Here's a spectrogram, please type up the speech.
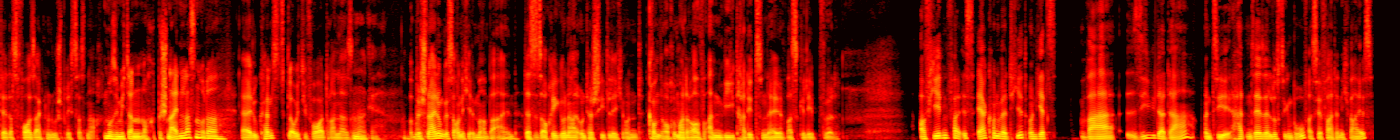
der das vorsagt und du sprichst das nach. Muss ich mich dann noch beschneiden lassen oder? Äh, du kannst, glaube ich, die Vorhaut dran lassen. Okay. Beschneidung ist auch nicht immer bei allen. Das ist auch regional unterschiedlich und kommt auch immer darauf an, wie traditionell was gelebt wird. Auf jeden Fall ist er konvertiert und jetzt war sie wieder da und sie hat einen sehr, sehr lustigen Beruf, was ihr Vater nicht weiß.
